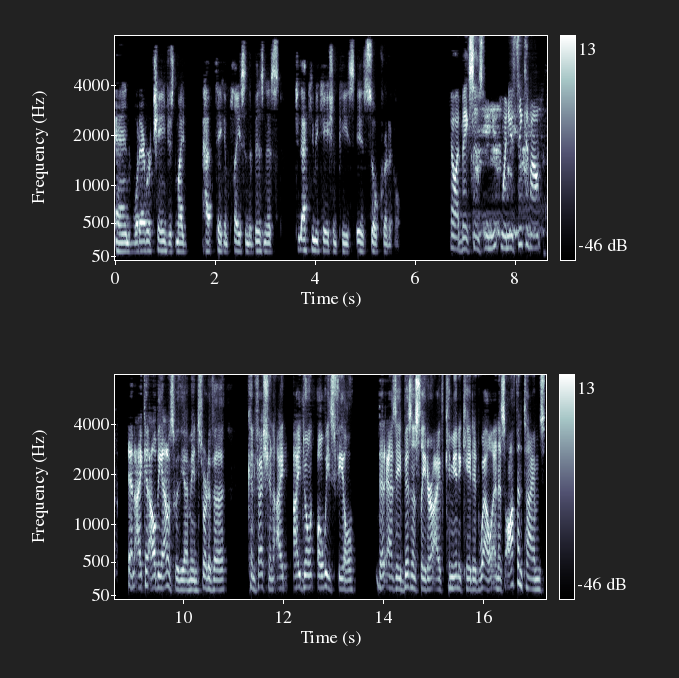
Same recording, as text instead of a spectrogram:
and whatever changes might have taken place in the business to that communication piece is so critical. No, it makes sense. When you think about, and I can, I'll be honest with you. I mean, sort of a confession. I, I don't always feel that as a business leader, I've communicated well. And it's oftentimes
